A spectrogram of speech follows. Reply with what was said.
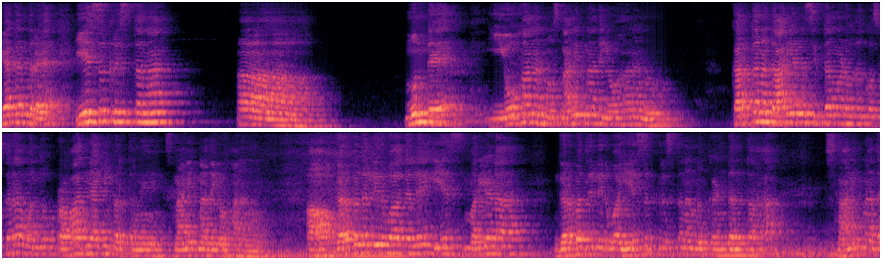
ಯಾಕಂದ್ರೆ ಯೇಸು ಕ್ರಿಸ್ತನ ಮುಂದೆ ಯೋಹಾನನು ಸ್ನಾನಿಕನಾದ ಯೋಹಾನನು ಕರ್ತನ ದಾರಿಯನ್ನು ಸಿದ್ಧ ಮಾಡುವುದಕ್ಕೋಸ್ಕರ ಒಂದು ಪ್ರವಾದಿಯಾಗಿ ಬರ್ತಾನೆ ಸ್ನಾನಿಕನಾದ ಯೋಹಾನನು. ಆ ಗರ್ಭದಲ್ಲಿರುವಾಗಲೇ ಯೇಸ್ ಮರಿಯಳ ಗರ್ಭದಲ್ಲಿರುವ ಯೇಸು ಕ್ರಿಸ್ತನನ್ನು ಕಂಡಂತಹ ಸ್ನಾನಿಕನಾದ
